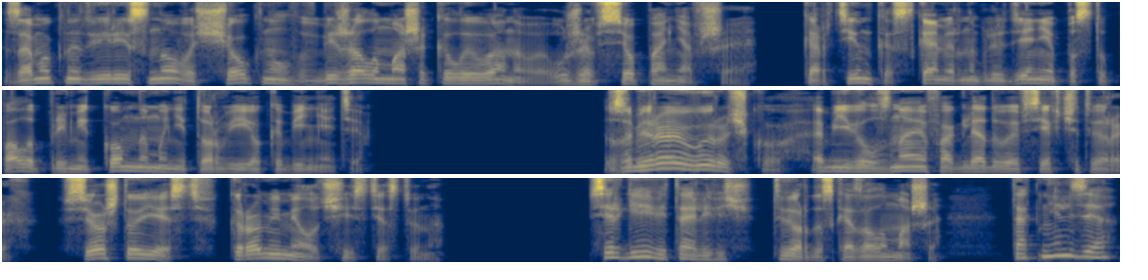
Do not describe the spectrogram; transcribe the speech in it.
Замок на двери снова щелкнул, вбежала Маша Колыванова, уже все понявшая. Картинка с камер наблюдения поступала прямиком на монитор в ее кабинете. «Забираю выручку», — объявил Знаев, оглядывая всех четверых. «Все, что есть, кроме мелочи, естественно». «Сергей Витальевич», — твердо сказала Маша, — «так нельзя.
